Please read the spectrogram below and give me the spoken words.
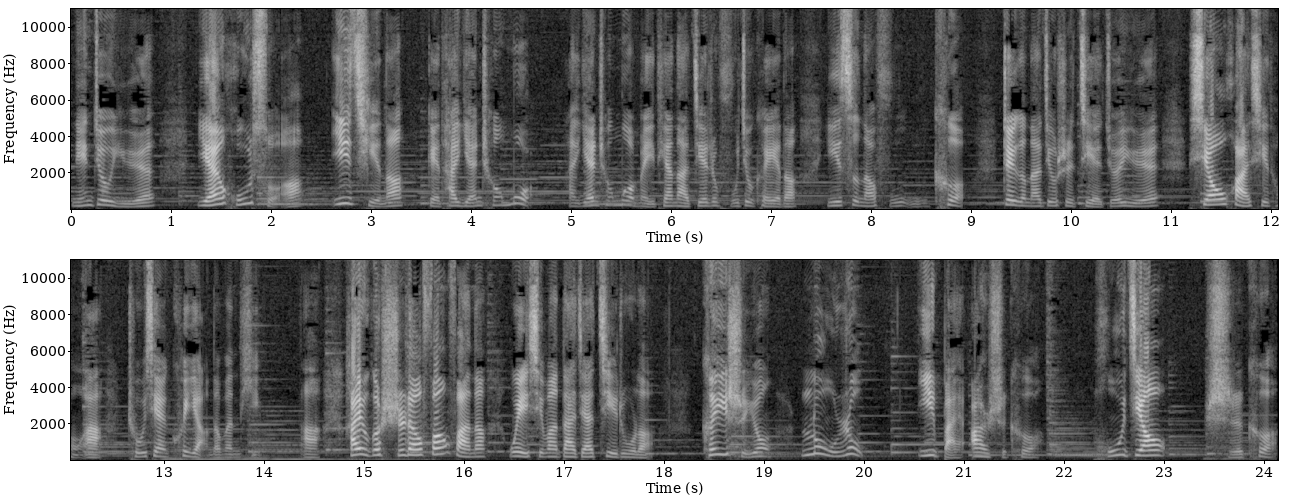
您就与盐胡索一起呢，给它研成末啊，研成末，每天呢接着服就可以了，一次呢服五克，这个呢就是解决于消化系统啊出现溃疡的问题啊。还有个食疗方法呢，我也希望大家记住了，可以使用鹿肉一百二十克，胡椒十克。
